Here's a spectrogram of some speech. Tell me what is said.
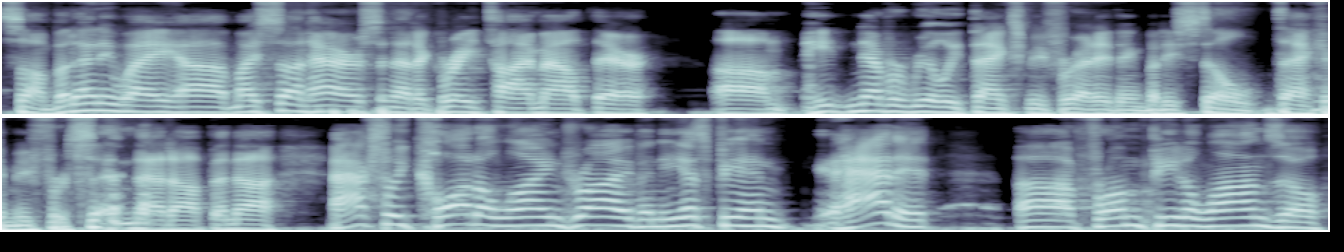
some. But anyway, uh, my son Harrison had a great time out there. Um, he never really thanks me for anything, but he's still thanking me for setting that up. And uh, actually caught a line drive, and ESPN had it uh, from Pete Alonso.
